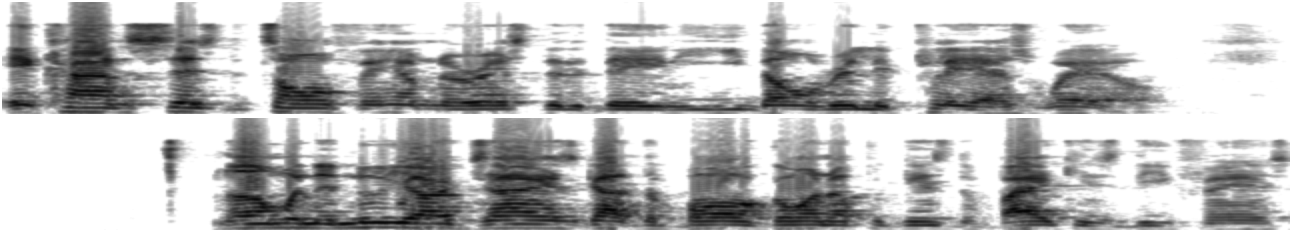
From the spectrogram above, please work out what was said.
it kind of sets the tone for him the rest of the day, and he, he don't really play as well. Um, when the New York Giants got the ball going up against the Vikings defense,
